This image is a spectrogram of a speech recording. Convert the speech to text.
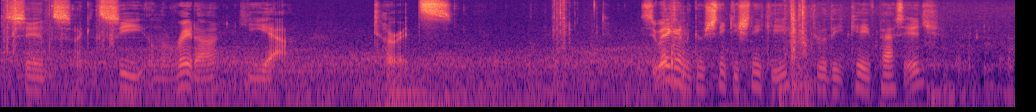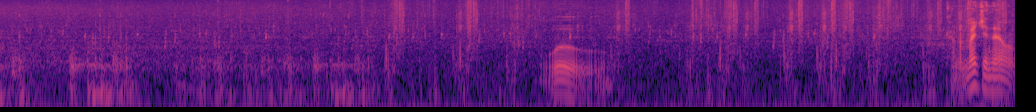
since I can see on the radar, yeah, turrets. So we're gonna go sneaky sneaky through the cave passage. Whoa. Can't imagine how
